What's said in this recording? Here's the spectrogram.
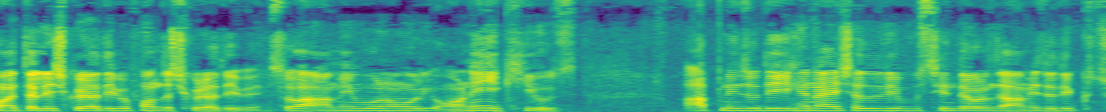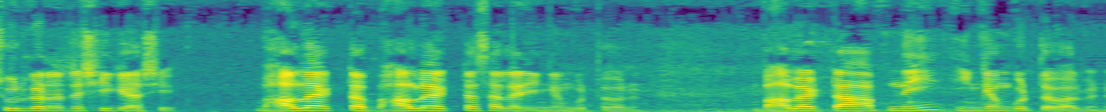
পঁয়তাল্লিশ করে দিবে, পঞ্চাশ করে দিবে। সো আমি মনে করি অনেক হিউজ আপনি যদি এখানে এসে যদি চিন্তা করেন যে আমি যদি চুল কাটাটা শিখে আসি, ভালো একটা ভালো একটা স্যালারি ইনকাম করতে পারেন ভালো একটা আপনি ইনকাম করতে পারবেন,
